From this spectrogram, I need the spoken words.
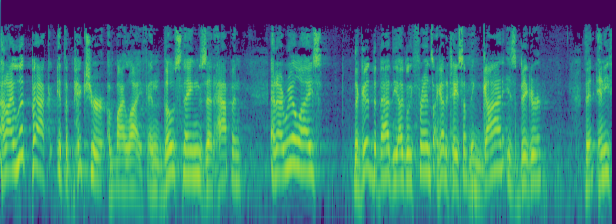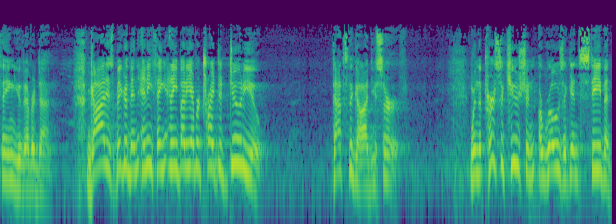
And I look back at the picture of my life and those things that happen, and I realize the good, the bad, the ugly. Friends, I gotta tell you something. God is bigger than anything you've ever done. God is bigger than anything anybody ever tried to do to you. That's the God you serve when the persecution arose against Stephen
